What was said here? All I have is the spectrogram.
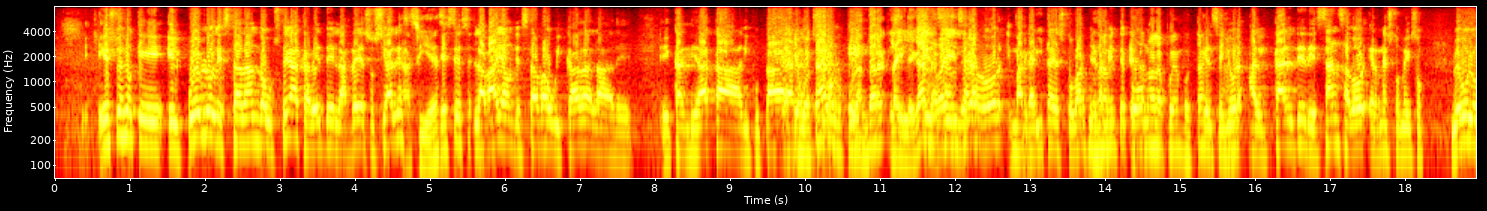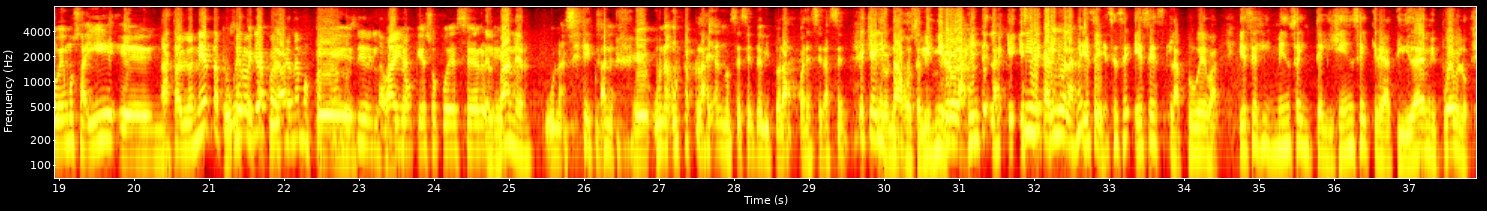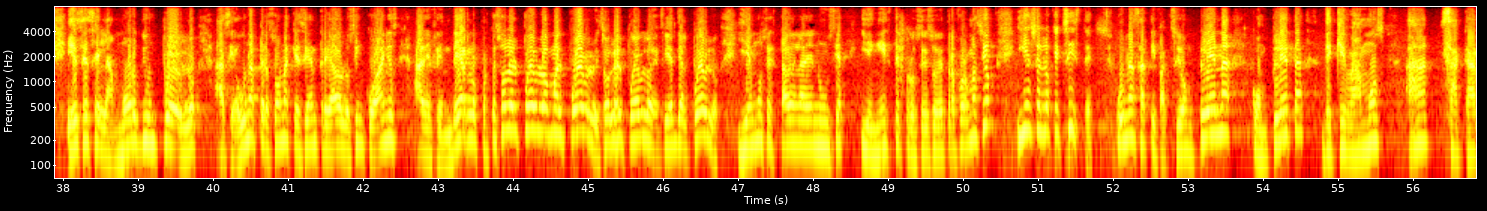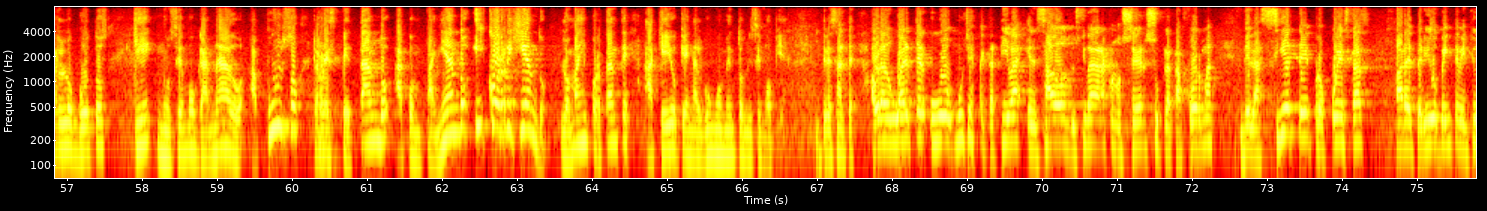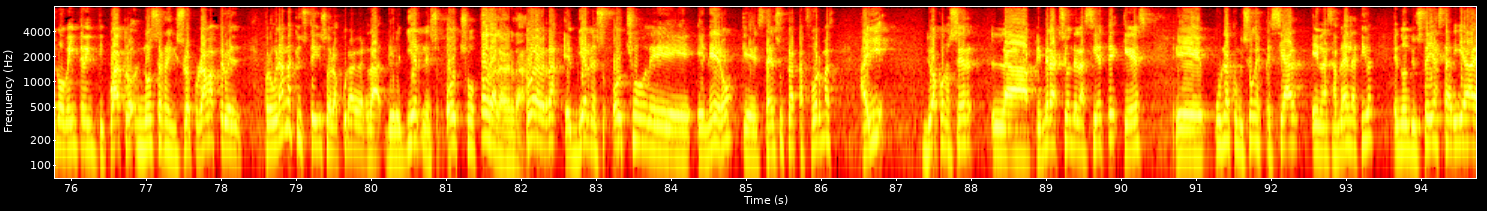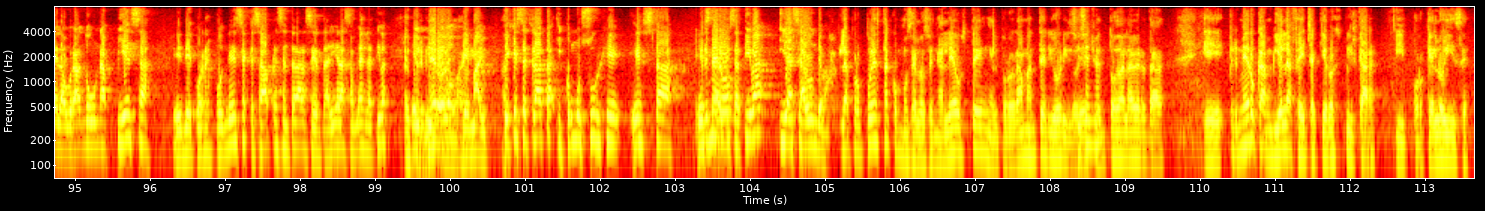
Esto es lo que el pueblo le está dando a usted a través de las redes sociales. Así es. Esta es la valla donde estaba ubicada la de eh, candidata a diputada. que votaron por andar la ilegal, la San Salvador, Margarita Escobar, juntamente con no la pueden votar. el señor alcalde de San Salvador, Ernesto Mason. Luego lo vemos ahí en. Hasta avioneta pusieron ya para tenemos pasando eh, sí, la valla. que eso puede ser. El eh, banner. Una, sí, banner, eh, una, una, playa, no sé si es del litoral, pareciera ser. Es que ahí está, no. José Luis. Mira, pero la gente, la, ese es el cariño de la gente. Ese, ese, esa es la prueba. Esa es la inmensa inteligencia y creatividad de mi pueblo. Ese es el amor de un pueblo hacia una persona que se ha entregado a los cinco años a defenderlo, porque solo el pueblo ama al pueblo y solo el pueblo defiende al pueblo. Y hemos estado en la denuncia y en este proceso de transformación. Y eso es lo que existe, una satisfacción plena, completa, de que vamos a sacar los votos que nos hemos ganado a pulso, respetando, acompañando y corrigiendo, lo más importante, aquello que en algún momento no hicimos bien. Interesante. Ahora, don Walter, hubo mucha expectativa el sábado donde usted iba a dar a conocer su plataforma de las siete propuestas para el periodo 2021-2024. No se registró el programa, pero el programa que usted hizo, La Pura Verdad, del viernes 8. Toda la verdad. Toda la verdad, el viernes 8 de enero, que está en sus plataformas, ahí dio a conocer la primera acción de las siete, que es eh, una comisión especial en la Asamblea Legislativa, en donde usted ya estaría elaborando una pieza eh, de correspondencia que se va a presentar a la Secretaría de la Asamblea Legislativa el, primero, de mayo. De, mayo. ¿De qué se trata y cómo surge esta Primero, iniciativa y hacia dónde va. La propuesta, como se lo señalé a usted en el programa anterior y lo Sí, he señor. hecho en toda la verdad, eh, primero cambié la fecha, quiero explicar y por qué lo hice.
